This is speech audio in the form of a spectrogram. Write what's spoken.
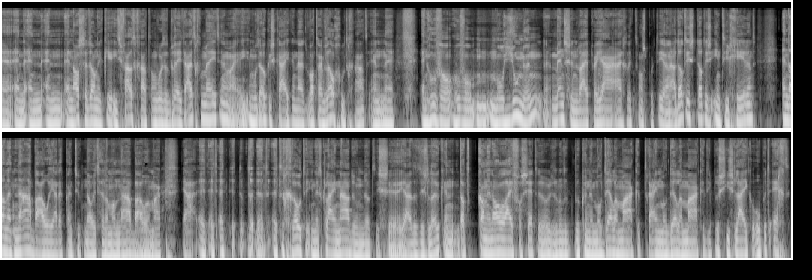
Uh, en, en, en, en als er dan een keer iets fout gaat, dan wordt het breed uitgemeten. Maar je moet ook eens kijken naar wat er wel goed gaat. En, uh, en hoeveel, hoeveel miljoenen mensen wij per jaar eigenlijk transporteren. Nou, dat is, dat is intrigerend. En dan het nabouwen. Ja, dat kan je natuurlijk nooit helemaal nabouwen. Maar ja, het, het, het, het, grote in het klein nadoen, dat is, uh, ja, dat is leuk. En dat kan in allerlei facetten. We kunnen modellen maken, treinmodellen maken die precies lijken op het echt.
